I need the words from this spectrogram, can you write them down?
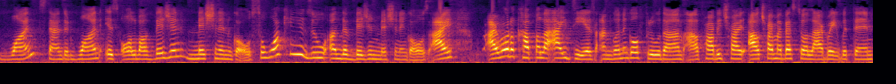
one, standard one, is all about vision, mission, and goals. So what can you do under vision, mission, and goals? I I wrote a couple of ideas. I'm going to go through them. I'll probably try I'll try my best to elaborate within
